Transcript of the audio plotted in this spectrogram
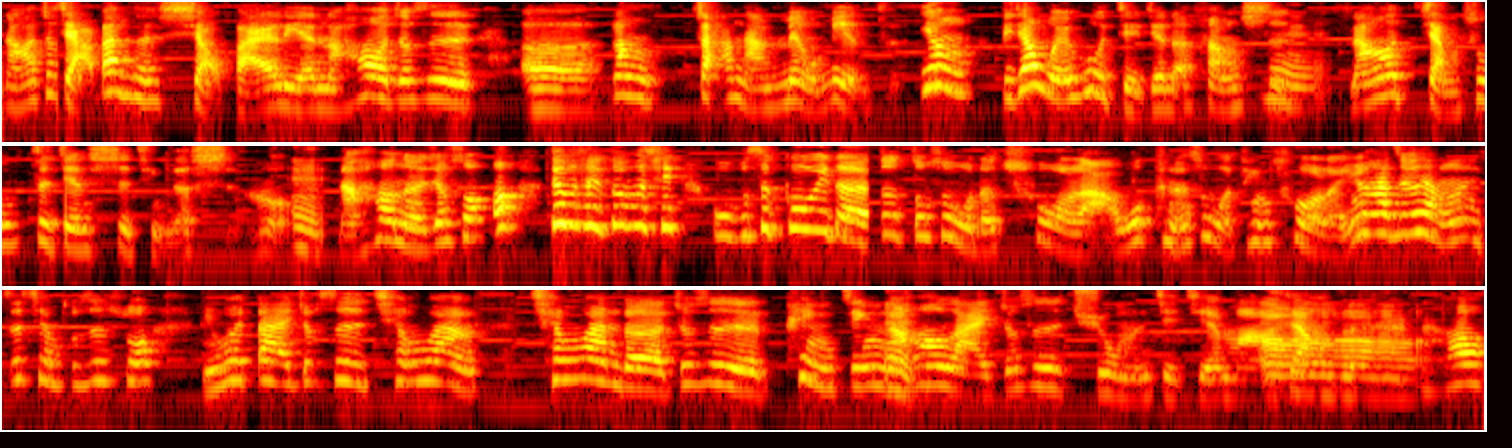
然后就假扮成小白莲，然后就是呃让渣男没有面子，用比较维护姐姐的方式，嗯、然后讲出这件事情的始末，嗯，然后呢就说哦对不起对不起，我不是故意的，这都是我的错啦，我可能是我听错了，因为他就想说你之前不是说你会带就是千万千万的就是聘金，然后来就是娶我们姐姐嘛，嗯、这样子，然后。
